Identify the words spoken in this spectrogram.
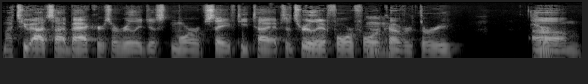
my two outside backers are really just more of safety types. It's really a four-four Mm. cover three. Sure. Um,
